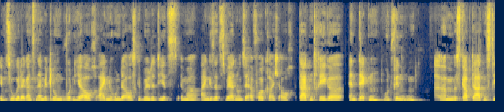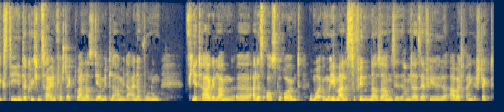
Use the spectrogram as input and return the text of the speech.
im Zuge der ganzen Ermittlungen wurden hier auch eigene Hunde ausgebildet, die jetzt immer eingesetzt werden und sehr erfolgreich auch Datenträger entdecken und finden. Ähm, es gab Datensticks, die hinter Küchenzeilen versteckt waren. Also die Ermittler haben in einer Wohnung vier Tage lang äh, alles ausgeräumt, um, um eben alles zu finden. Also haben sie haben da sehr viel Arbeit reingesteckt.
